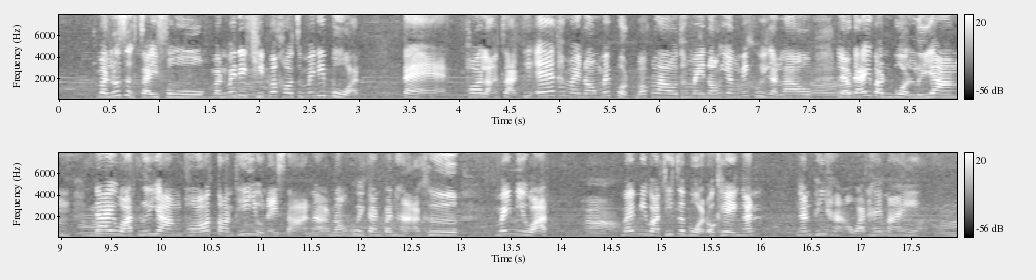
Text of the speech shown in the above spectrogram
มันรู้สึกใจฟู มันไม่ได้คิดว่าเขาจะไม่ได้บวช แต่พอหลังจากที่เอ๊ะทำไมน้องไม่ปลดบล็อกเราทำไมน้องยังไม่คุยกับเราเออแล้วได้วันบวชหรือยังอืมได้วัดหรือยัง เพราะตอนที่อยู่ในศาลน่ะน้องคุยกันปัญหาคือไม่มีวัด อ่า ไม่มีวัดที่จะบวชโอเคงั้น งั้นพี่หาวัดให้ไหม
